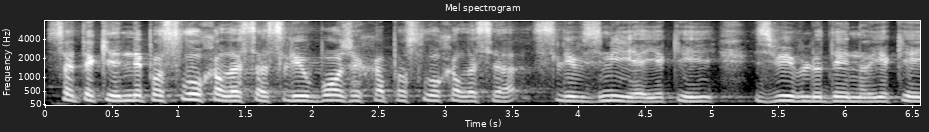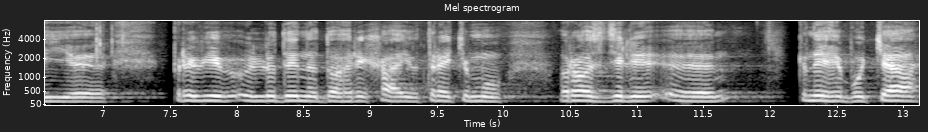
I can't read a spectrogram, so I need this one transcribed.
все-таки не послухалася слів Божих, а послухалася слів Змія, який звів людину, який е, привів людину до гріха. І в третьому розділі е, книги буття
